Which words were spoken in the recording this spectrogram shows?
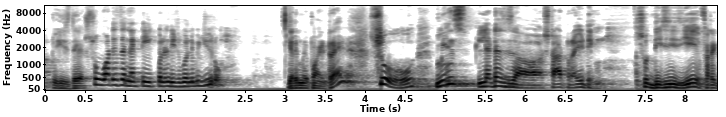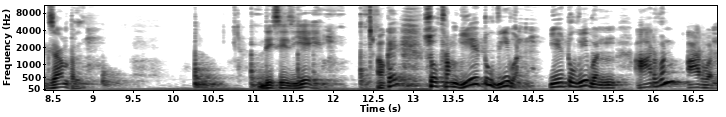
r2 is there. So what is the net equivalent is going to be zero? Getting my point right? So means let us uh, start writing. So this is a for example. This is a okay? So from a to v1 a to v1 r1 r1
